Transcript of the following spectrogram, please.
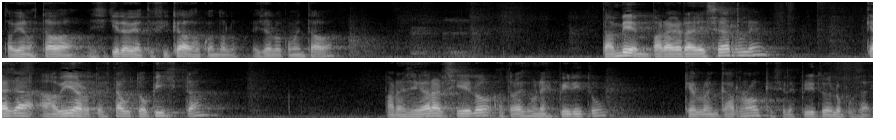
todavía no estaba ni siquiera beatificado cuando ella lo comentaba. También para agradecerle que haya abierto esta autopista para llegar al cielo a través de un espíritu que Él lo encarnó, que es el espíritu del Opus Dei.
